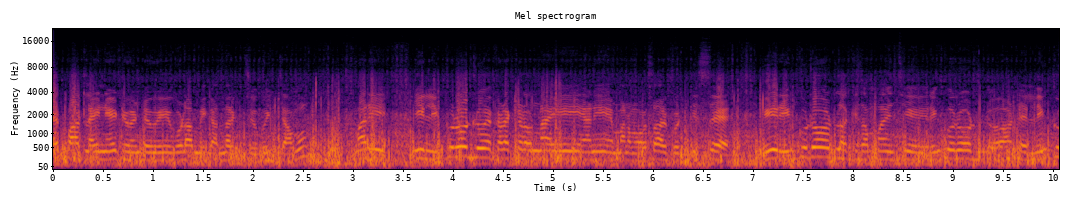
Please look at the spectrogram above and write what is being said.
ఏర్పాట్లు అయినటువంటివి కూడా మీకు అందరికి చూపించాము. మరి ఈ లింక్ రోడ్లు ఎక్కడెక్కడ ఉన్నాయి అని మనం ఒకసారి గుర్తిస్తే ఈ రింక్ రోడ్లకి సంబంధించి రింక్ రోడ్లు అంటే లింక్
